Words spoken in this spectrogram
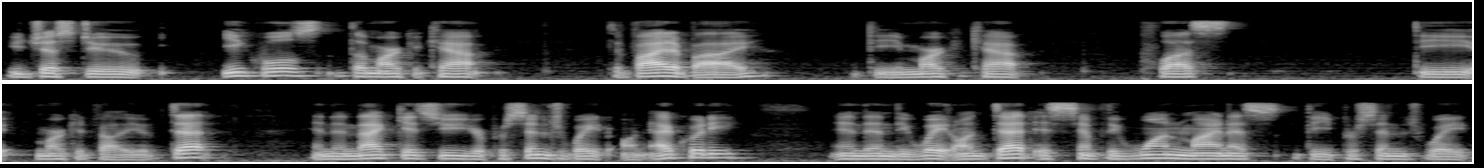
you just do equals the market cap divided by the market cap plus the market value of debt and then that gets you your percentage weight on equity and then the weight on debt is simply 1 minus the percentage weight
